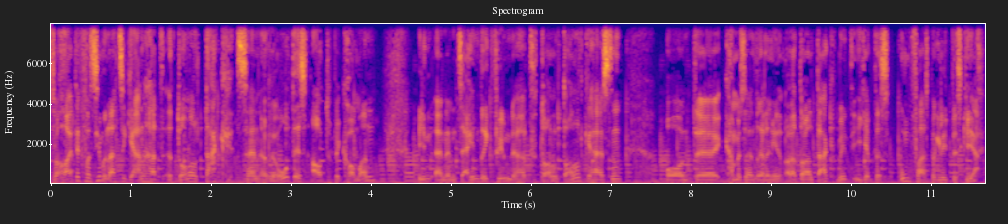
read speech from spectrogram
Also heute vor 87 Jahren hat Donald Duck sein rotes Auto bekommen in einem Zeichentrickfilm, der hat Donald Donald geheißen und äh, kann man sich daran erinnern, oder Donald Duck mit, ich habe das unfassbar geliebtes Kind.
